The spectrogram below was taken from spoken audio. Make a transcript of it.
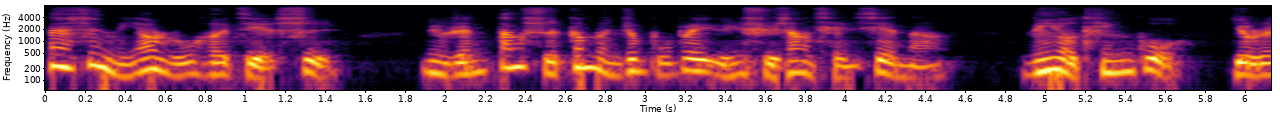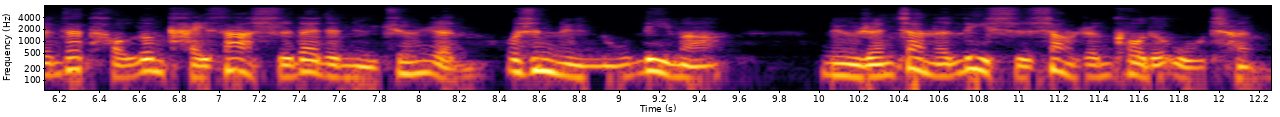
但是你要如何解释，女人当时根本就不被允许上前线呢？你有听过有人在讨论凯撒时代的女军人或是女奴隶吗？女人占了历史上人口的五成，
